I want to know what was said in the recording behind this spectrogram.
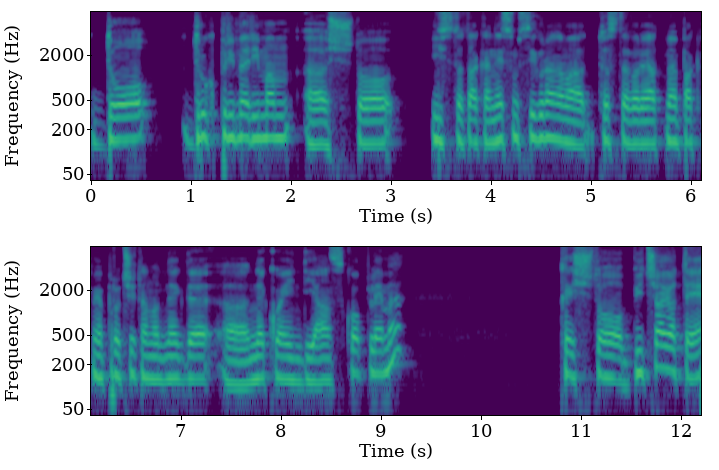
до друг пример имам што исто така не сум сигурен, ама доста веројатно е пак ми е прочитан од негде некое индијанско племе кај што обичајот е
